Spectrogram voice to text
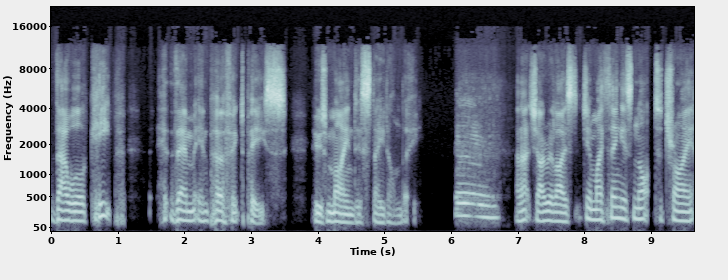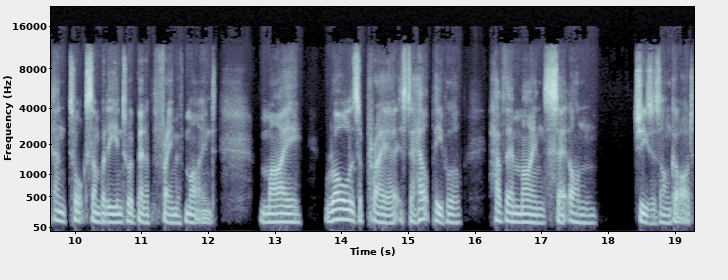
"Thou will keep them in perfect peace, whose mind is stayed on thee." Mm. And actually, I realized, you know, my thing is not to try and talk somebody into a better frame of mind. My role as a prayer is to help people have their minds set on Jesus, on God.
